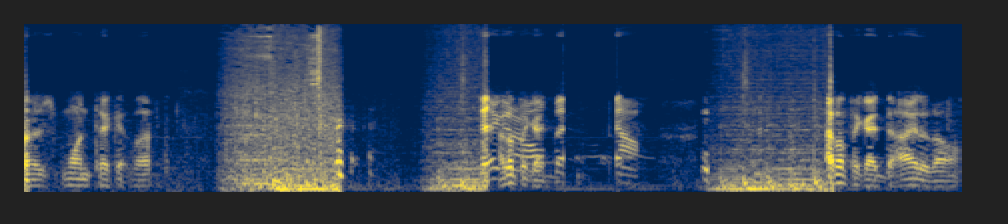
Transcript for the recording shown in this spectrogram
There's one ticket left. They're I gonna don't think all I- bet now. I don't think I died at all.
